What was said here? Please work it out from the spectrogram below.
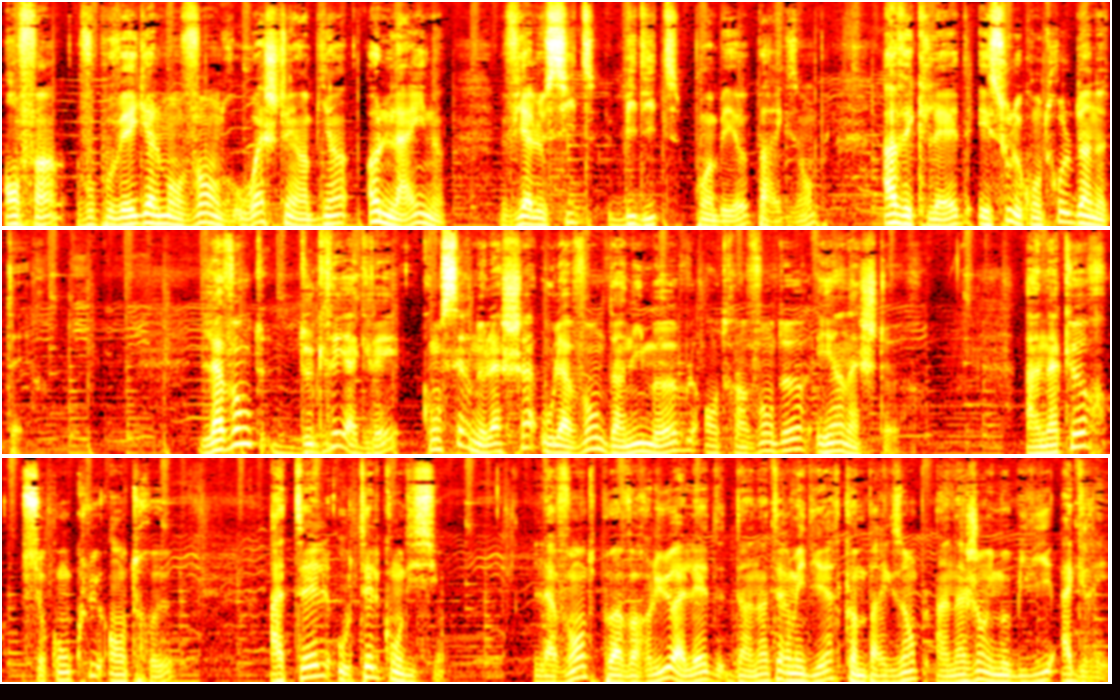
Enfin, vous pouvez également vendre ou acheter un bien online via le site bidit.be par exemple, avec l'aide et sous le contrôle d'un notaire. La vente de gré à gré concerne l'achat ou la vente d'un immeuble entre un vendeur et un acheteur. Un accord se conclut entre eux à telle ou telle condition. La vente peut avoir lieu à l'aide d'un intermédiaire comme par exemple un agent immobilier agréé.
